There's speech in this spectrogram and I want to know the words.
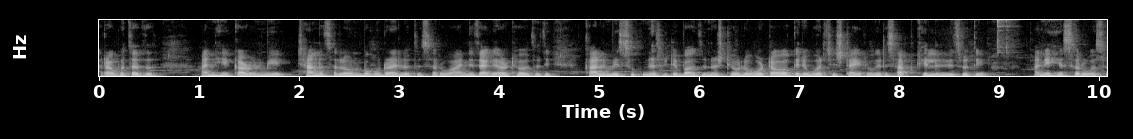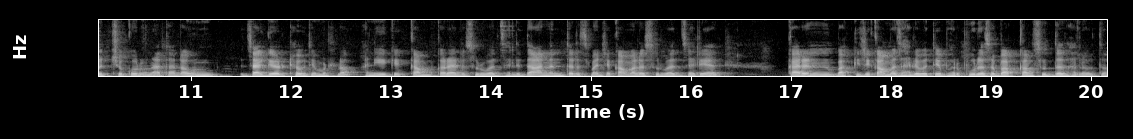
खराब होतातच आणि हे काढून मी छान असं लावून बघून राहिलं होतं सर्व आणि जागेवर ठेवत होते. काल मी सुकण्यासाठी बाजूनच ठेवलं ओटा वगैरे वरची स्टाईल वगैरे साफ केलेलीच होती. आणि हे सर्व स्वच्छ करून आता लावून जागेवर ठेवते म्हटलं आणि एक एक काम करायला सुरुवात झाली. दहानंतरच माझ्या कामाला सुरुवात झाली आहे. कारण बाकीचे कामं झाले होते भरपूर असं बागकामसुद्धा झालं होतं.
